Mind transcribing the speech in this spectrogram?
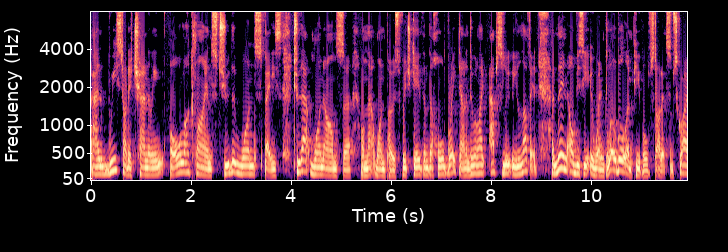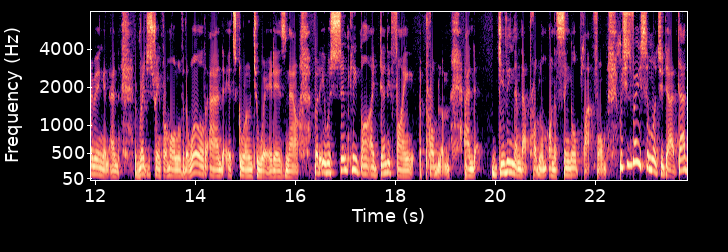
and we started channeling all our clients to the one space, to that one answer on that one post, which gave them the whole breakdown. And they were like, absolutely love it. And then obviously it went global, and people started subscribing and, and registering from all over the world, and it's grown to where it is now. But it was simply by identifying a problem and giving them that problem on a single platform, which is very similar to that. That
